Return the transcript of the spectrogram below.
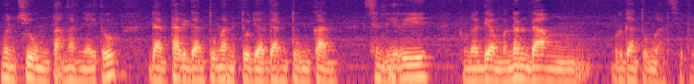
mencium tangannya itu, dan tali gantungan itu dia gantungkan sendiri, kemudian dia menendang bergantunglah di situ.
